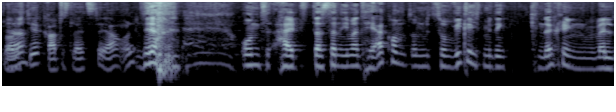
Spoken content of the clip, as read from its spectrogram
Ja. Ich dir, gerade das letzte, ja. Und? ja. Und halt, dass dann jemand herkommt und mit so wirklich mit den Knöcheln, weil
